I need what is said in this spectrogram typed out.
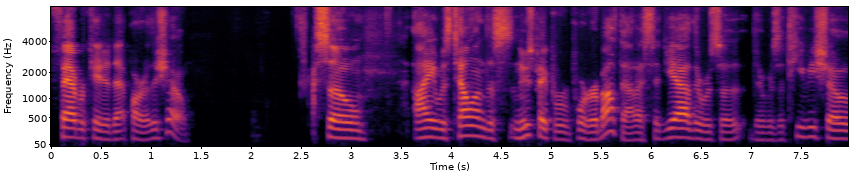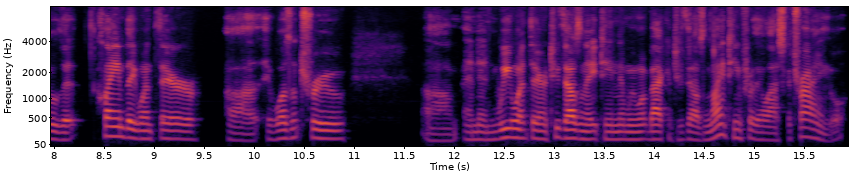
fabricated that part of the show. So I was telling this newspaper reporter about that. I said, "Yeah, there was a there was a TV show that claimed they went there. Uh, it wasn't true." Um, and then we went there in 2018. Then we went back in 2019 for the Alaska Triangle.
